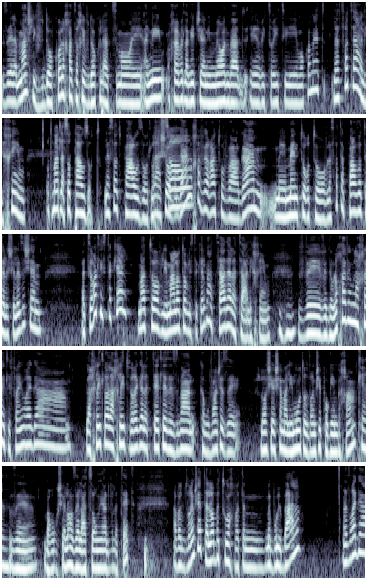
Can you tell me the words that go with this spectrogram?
זה ממש לבדוק, כל אחד צריך לבדוק לעצמו. אה, אני חייבת להגיד שאני מאוד בעד אה, ריטריטים, או כל מיני, לעשות תהליכים. זאת אומרת, לעשות פאוזות. לעשות פאוזות, לחשוב, לעצור. גם עם חברה טובה, גם עם מנטור טוב, לעשות את הפאוזות האלה של איזה שהם... עצירות להסתכל, מה טוב לי, מה לא טוב, להסתכל מהצד על התהליכים. Mm-hmm. ו- וגם לא חייבים להחליט, לפעמים רגע, להחליט, לא להחליט, ורגע לתת לזה זמן, כמובן שזה, לא שיש שם אלימות או דברים שפוגעים בך. כן. זה ברור שלא, זה לעצור מיד ולצאת. אבל דברים שאתה לא בטוח ואתה מבולבל, אז רגע,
